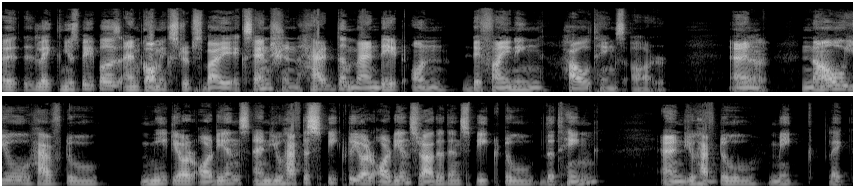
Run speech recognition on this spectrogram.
uh, like newspapers and comic strips by extension had the mandate on defining how things are. And Yeah. now you have to meet your audience and you have to speak to your audience rather than speak to the thing and you have to make like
